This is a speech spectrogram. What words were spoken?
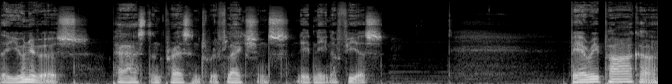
The Universe, Past and Present Reflections, 1981. Barry Parker,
